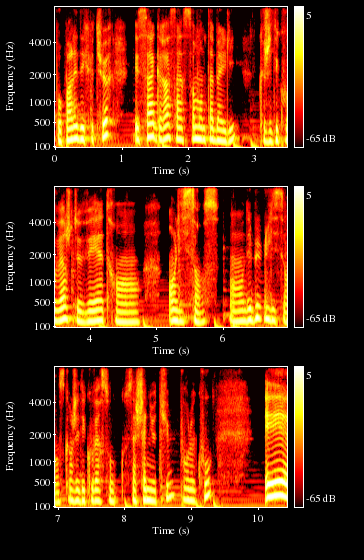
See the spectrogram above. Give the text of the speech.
pour parler d'écriture, et ça grâce à Samantha Bailey que j'ai découvert. Je devais être en, licence, en début de licence, quand j'ai découvert sa chaîne YouTube pour le coup. Et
